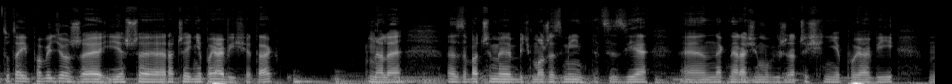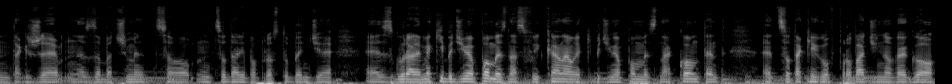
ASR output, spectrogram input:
tutaj powiedział, że jeszcze raczej nie pojawi się, tak? Ale zobaczymy, być może zmienić decyzję. E, jak na razie mówi, że raczej się nie pojawi, także zobaczymy, co, co dalej po prostu będzie e, z góralem. Jaki będzie miał pomysł na swój kanał, jaki będzie miał pomysł na content, e, co takiego wprowadzi nowego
